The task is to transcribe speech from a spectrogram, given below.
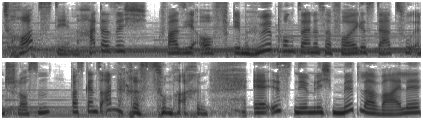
Trotzdem hat er sich quasi auf dem Höhepunkt seines Erfolges dazu entschlossen, was ganz anderes zu machen. Er ist nämlich mittlerweile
